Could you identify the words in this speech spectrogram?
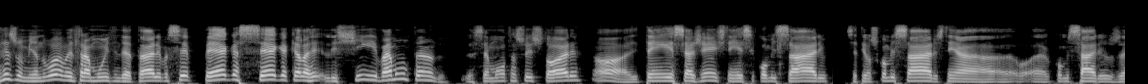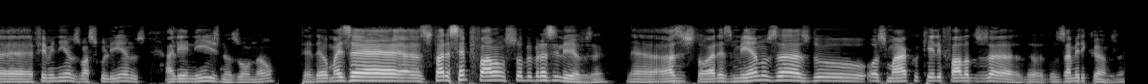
Resumindo, não vou entrar muito em detalhe. Você pega, segue aquela listinha e vai montando. Você monta a sua história. Ó, tem esse agente, tem esse comissário. Você tem os comissários, tem a, a comissários é, femininos, masculinos, alienígenas ou não. Entendeu? Mas é, as histórias sempre falam sobre brasileiros, né? É, as histórias, menos as do Osmarco, que ele fala dos, uh, dos americanos, né?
